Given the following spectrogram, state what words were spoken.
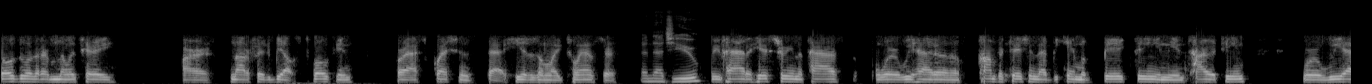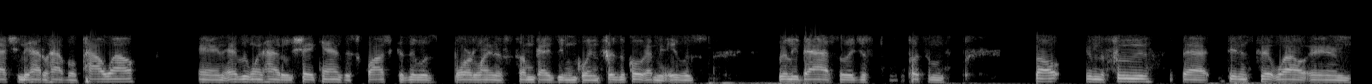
those of us that are military are not afraid to be outspoken or ask questions that he doesn't like to answer. And that's you? We've had a history in the past where we had a confrontation that became a big thing in the entire team, where we actually had to have a powwow and everyone had to shake hands and squash because it was borderline of some guys even going physical. I mean, it was really bad. So they just put some salt in the food that didn't sit well. And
